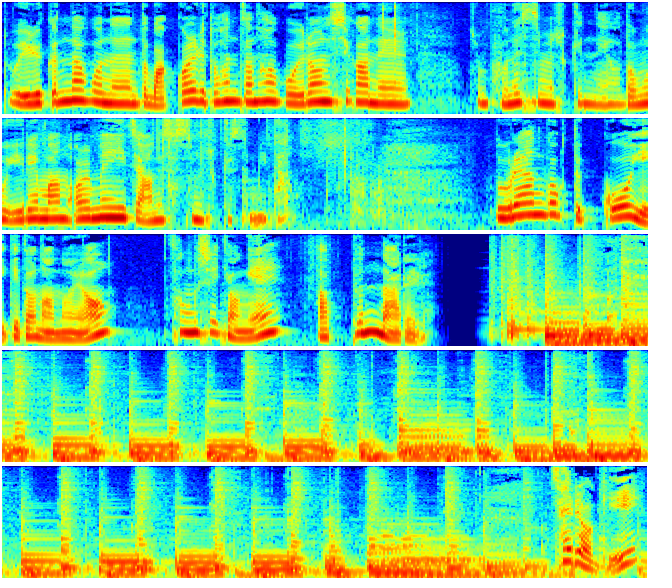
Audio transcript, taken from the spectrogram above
또 일 끝나고는 또 막걸리도 한잔하고 이런 시간을 좀 보냈으면 좋겠네요. 너무 일에만 얼매이지 않으셨으면 좋겠습니다. 노래 한 곡 듣고 얘기 더 나눠요. 성시경의 아픈 나를. 체력이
